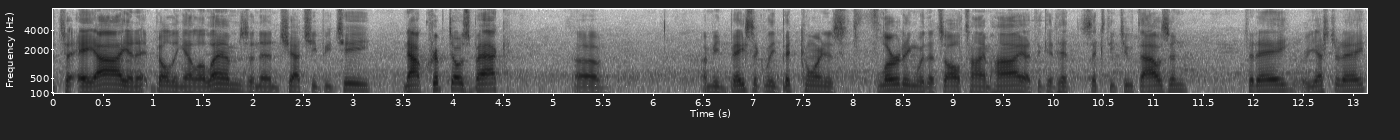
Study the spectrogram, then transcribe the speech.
to AI and it, building LLMs and then ChatGPT. Now crypto's back. Uh, I mean, basically Bitcoin is flirting with its all-time high. I think it hit 62,000 today or yesterday.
